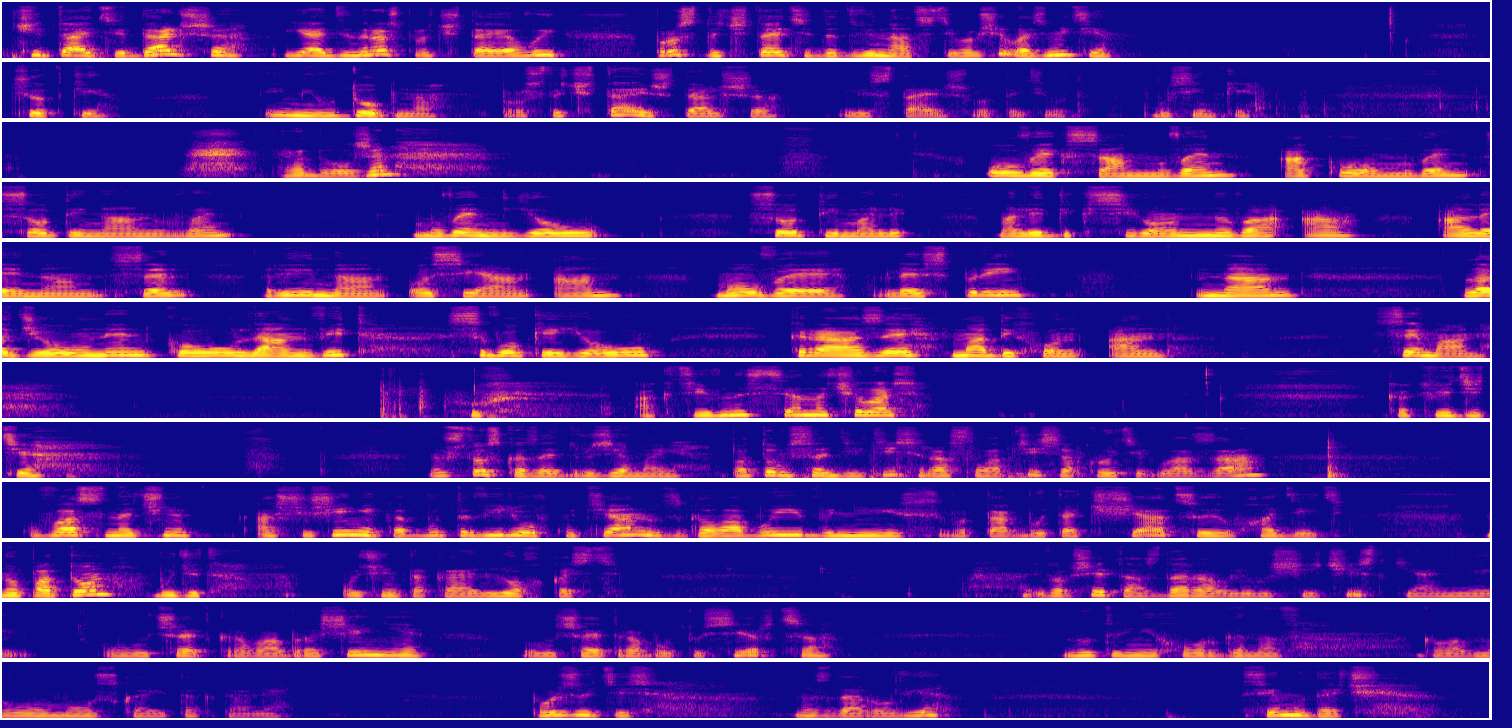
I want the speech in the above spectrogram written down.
читайте дальше. Я один раз прочитаю, а вы просто дочитайте до 12. Вообще возьмите четкие. Ими удобно. Просто читаешь, дальше листаешь вот эти вот бусинки. Продолжим. Овексан мвен, ако мвен, сотинан мвен, мвен йоу, соти маледиксионнова а, аленан сел, ринан осиан ан, мове леспри, нан, ладжоунен коу ланвит, своке йоу, кразе мадихон ан. Семан. Фух, активность вся началась. Как видите. Ну что сказать, друзья мои. Потом садитесь, расслабьтесь, закройте глаза. У вас начнет ощущение, как будто веревку тянут с головы вниз. Вот так будет очищаться и уходить. Но потом будет очень такая легкость. И вообще это оздоравливающие чистки. Они улучшают кровообращение – улучшает работу сердца, внутренних органов, головного мозга и так далее. Пользуйтесь на здоровье. Всем удачи!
